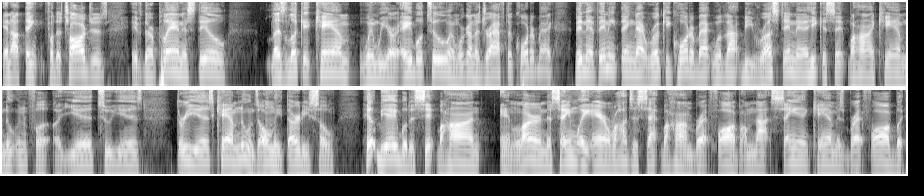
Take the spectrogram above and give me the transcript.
And I think for the Chargers, if their plan is still Let's look at Cam when we are able to, and we're going to draft a quarterback. Then, if anything, that rookie quarterback will not be rushed in there. He could sit behind Cam Newton for a year, two years, three years. Cam Newton's only 30, so he'll be able to sit behind and learn the same way Aaron Rodgers sat behind Brett Favre. I'm not saying Cam is Brett Favre, but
